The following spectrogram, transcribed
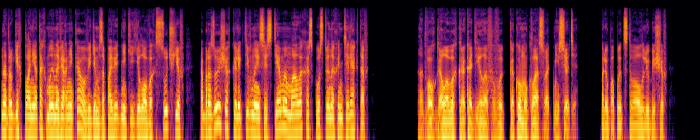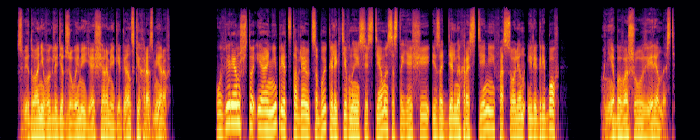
На других планетах мы наверняка увидим заповедники еловых сучьев, образующих коллективные системы малых искусственных интеллектов. «А двухголовых крокодилов вы к какому классу отнесете? полюбопытствовал Любящев. «С виду они выглядят живыми ящерами гигантских размеров». Уверен, что и они представляют собой коллективные системы, состоящие из отдельных растений, фасолин или грибов, «Мне бы ваша уверенность».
